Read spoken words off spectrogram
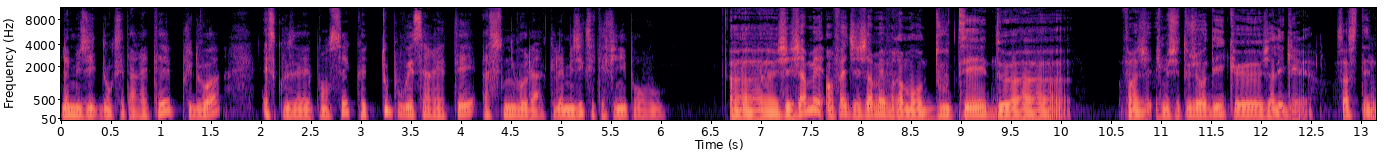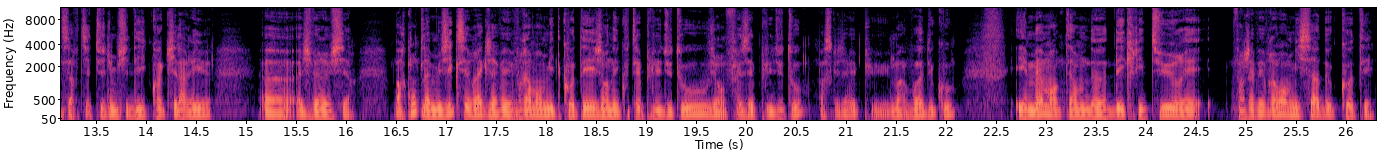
La musique, donc, s'est arrêtée, plus de voix. Est-ce que vous avez pensé que tout pouvait s'arrêter à ce niveau-là, que la musique, c'était fini pour vous? Euh, j'ai jamais, en fait, j'ai jamais vraiment douté de. euh, Enfin, je me suis toujours dit que j'allais guérir. Ça, c'était une certitude. Je me suis dit, quoi qu'il arrive, euh, je vais réussir. Par contre, la musique, c'est vrai que j'avais vraiment mis de côté. J'en écoutais plus du tout. J'en faisais plus du tout parce que j'avais plus ma voix du coup. Et même en termes de d'écriture et, enfin, j'avais vraiment mis ça de côté.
